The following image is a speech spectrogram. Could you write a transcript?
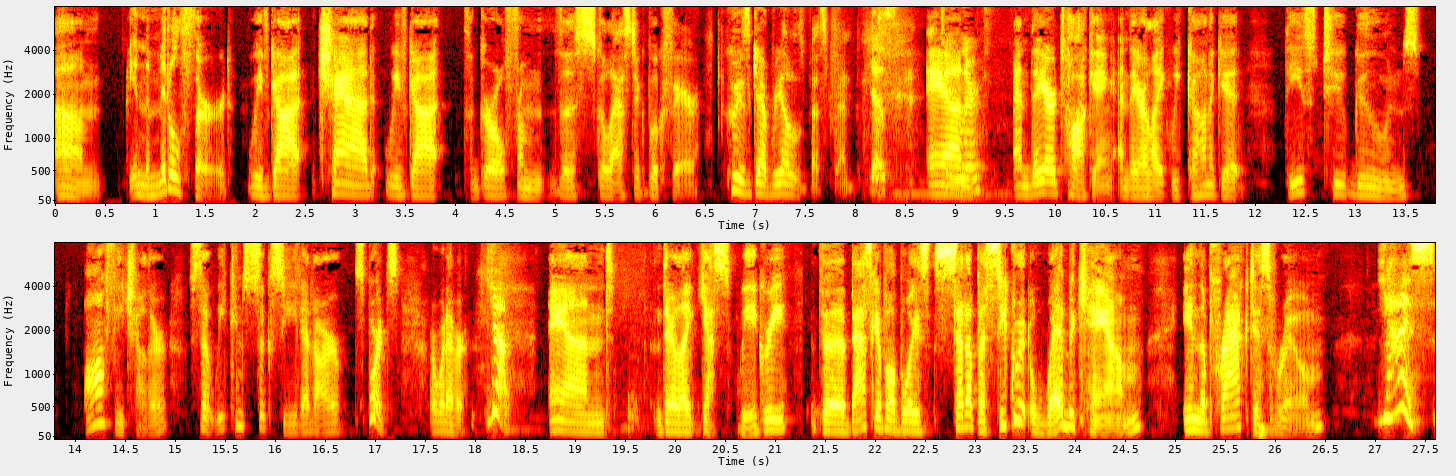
Um, in the middle third, we've got Chad, we've got the girl from the Scholastic Book Fair, who is Gabriella's best friend, Yes. and Taylor. and they are talking and they are like, we gotta get these two goons off each other so that we can succeed at our sports or whatever. Yeah. And they're like, yes, we agree. The basketball boys set up a secret webcam in the practice room Yes.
